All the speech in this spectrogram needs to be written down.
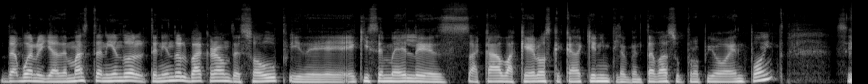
Da- bueno, y además teniendo el, teniendo el background de SOAP y de XMLs acá vaqueros que cada quien implementaba su propio endpoint. Sí,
